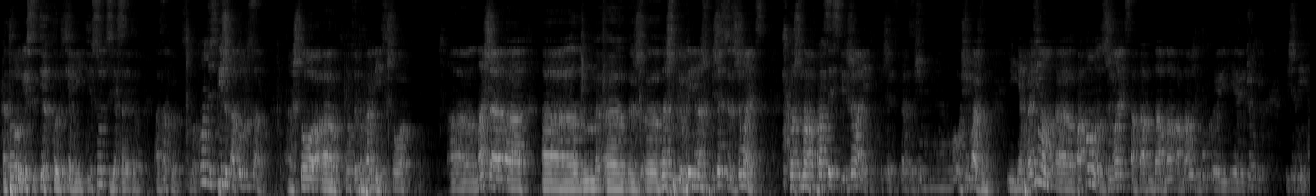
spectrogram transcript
которую, если тех, кто темой интересуется, я советую ознакомиться. Вот. Он здесь пишет о том же самом, что э, вот в этом фрагменте, что э, наша э, э, наше, время нашего путешествия сжимается. То, что нам в процессе переживания этих путешествий кажется очень, очень важным и необходимым, потом сжимается там, до одного-двух четких впечатлений.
